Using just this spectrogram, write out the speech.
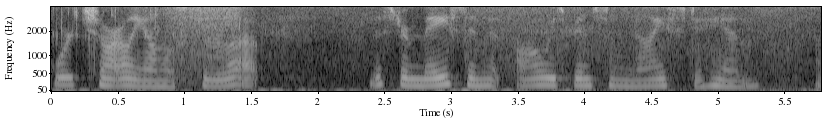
poor Charlie almost threw up. Mr. Mason had always been so nice to him. A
